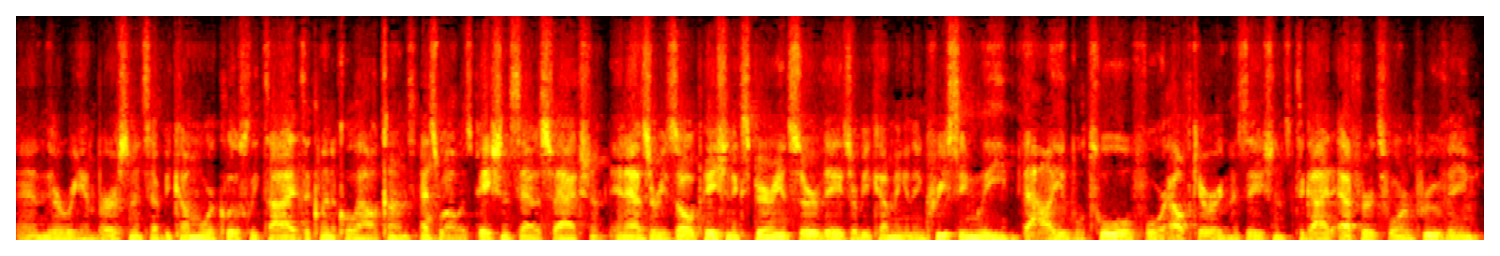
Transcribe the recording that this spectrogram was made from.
and their reimbursements have become more closely tied to clinical outcomes as well as patient satisfaction. And as a result, patient experience surveys are becoming an increasingly valuable tool for healthcare organizations to guide efforts for improving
